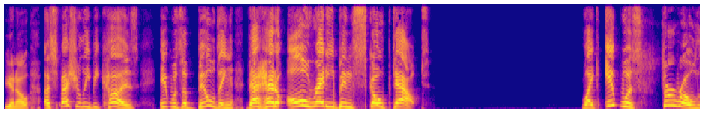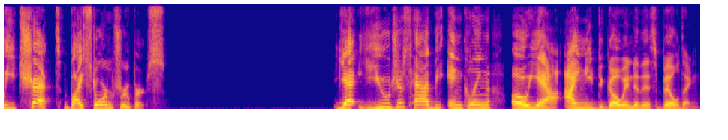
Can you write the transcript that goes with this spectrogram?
You know, especially because it was a building that had already been scoped out. Like it was thoroughly checked by stormtroopers. Yet you just had the inkling, oh yeah, I need to go into this building.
